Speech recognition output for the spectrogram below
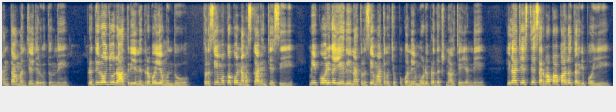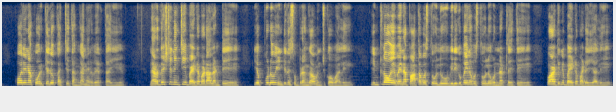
అంతా మంచే జరుగుతుంది. ప్రతిరోజు రాత్రి నిద్రపోయే ముందు తులసి మొక్కకు నమస్కారం చేసి మీ కోరిక ఏదైనా తులసీమాతకు చెప్పుకొని మూడు ప్రదక్షిణాలు చేయండి. ఇలా చేస్తే సర్వపాపాలు తొలగిపోయి కోరిన కోరికలు ఖచ్చితంగా నెరవేరుతాయి. నరదృష్టి నుంచి బయటపడాలంటే ఎప్పుడూ ఇంటిని శుభ్రంగా ఉంచుకోవాలి. ఇంట్లో ఏవైనా పాత వస్తువులు విరిగిపోయిన వస్తువులు ఉన్నట్లయితే వాటిని బయటపడేయాలి.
